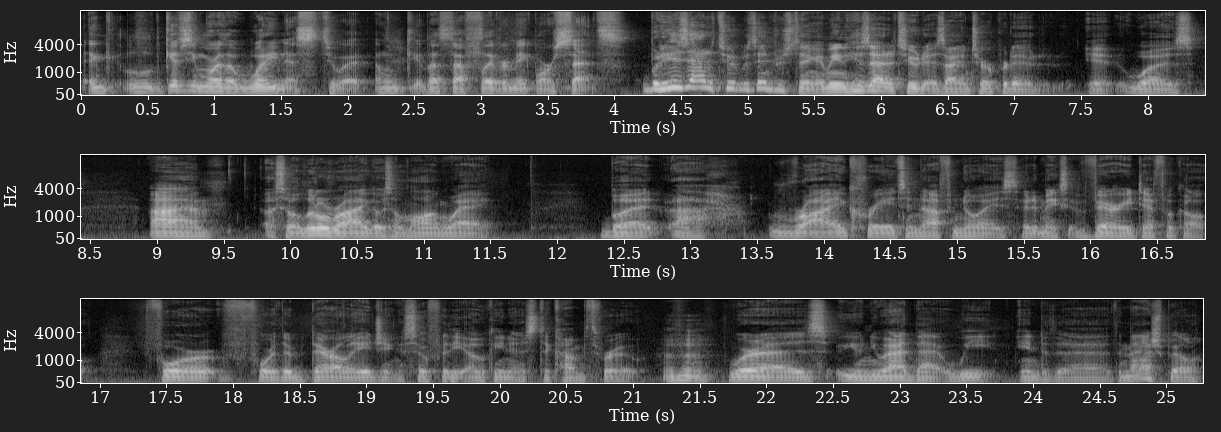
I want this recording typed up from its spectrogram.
it gives you more of the woodiness to it and lets that flavor make more sense. But his attitude was interesting. I mean, his attitude, as I interpreted it, was um, so a little rye goes a long way, but uh, rye creates enough noise that it makes it very difficult for for the barrel aging, so for the oakiness to come through. Mm-hmm. Whereas when you add that wheat into the the mash bill,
